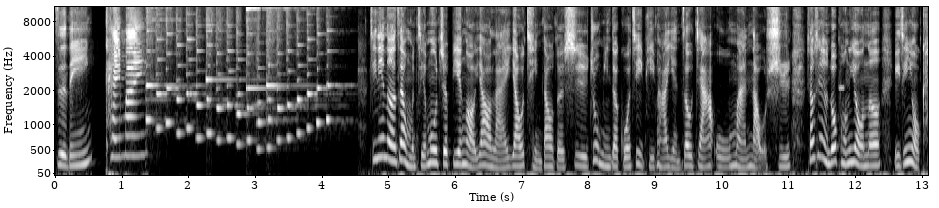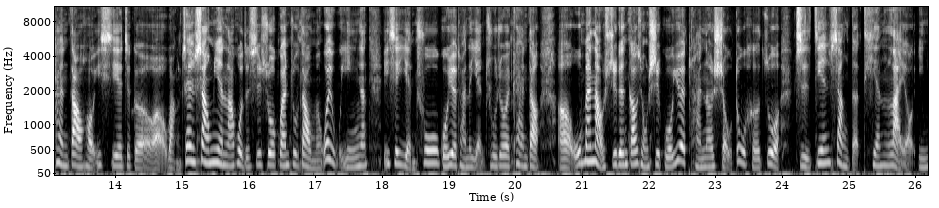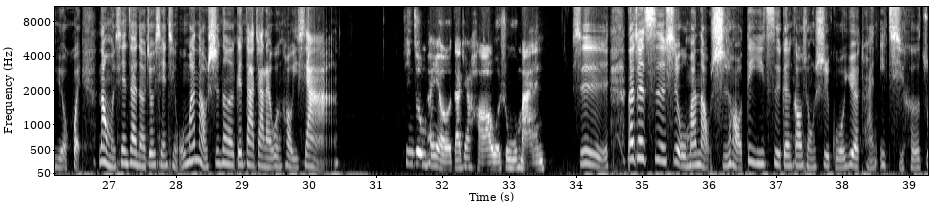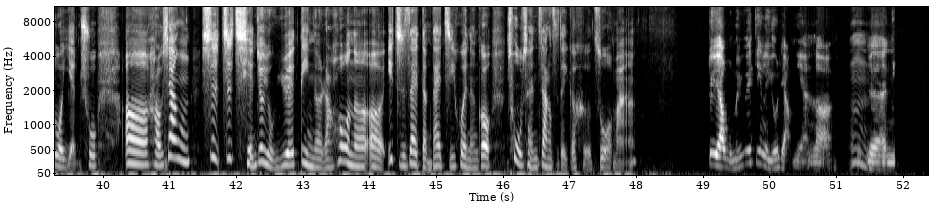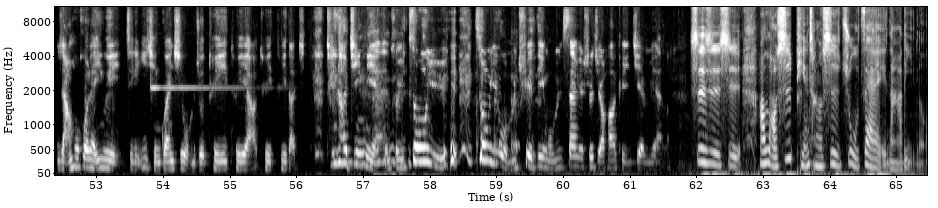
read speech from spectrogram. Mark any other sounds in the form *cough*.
子琳开麦。今天呢，在我们节目这边哦，要来邀请到的是著名的国际琵琶演奏家吴满老师。相信很多朋友呢，已经有看到哈一些这个、呃、网站上面啦，或者是说关注到我们魏武营一些演出，国乐团的演出，就会看到呃吴满老师跟高雄市国乐团呢首度合作《指尖上的天籁》哦音乐会。那我们现在呢，就先请吴满老师呢跟大家来问候一下。听众朋友，大家好，我是吴满。是，那这次是吴曼老师哈第一次跟高雄市国乐团一起合作演出，呃，好像是之前就有约定了，然后呢，呃，一直在等待机会能够促成这样子的一个合作嘛。对呀、啊，我们约定了有两年了，嗯，呃，然后后来因为这个疫情关系，我们就推推啊推推到 *laughs* 推到今年，所以终于终于我们确定我们三月十九号可以见面了。是是是，啊，老师平常是住在哪里呢？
